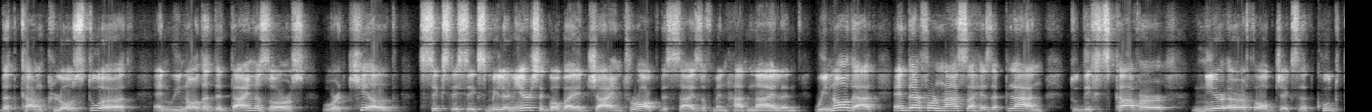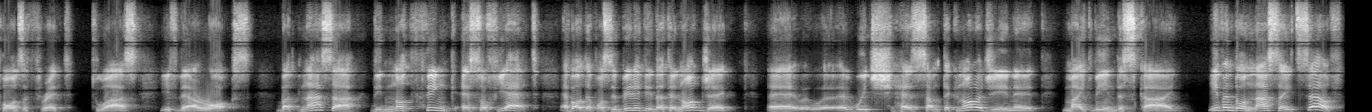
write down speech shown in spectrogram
that come close to Earth, and we know that the dinosaurs were killed 66 million years ago by a giant rock the size of Manhattan Island. We know that, and therefore NASA has a plan to discover near Earth objects that could pose a threat to us if they are rocks. But NASA did not think as of yet about the possibility that an object uh, which has some technology in it might be in the sky even though NASA itself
